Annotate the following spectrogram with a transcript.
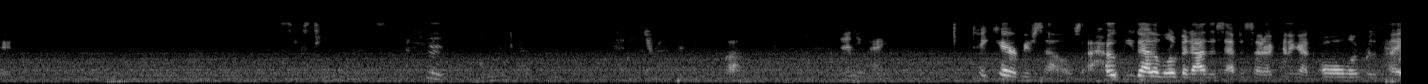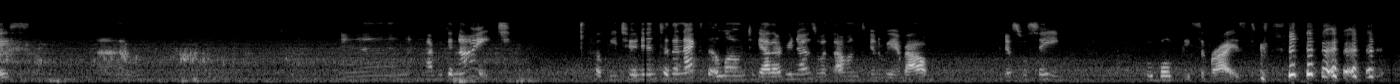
16 miles ahead on the. Heavy traffic. Well, anyway, take care of yourselves. I hope you got a little bit out of this episode. I kind of got all over the place. Um, and have a good night. Hope you tune in to the next Alone Together. Who knows what that one's going to be about? I guess we'll see. We'll both be surprised.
